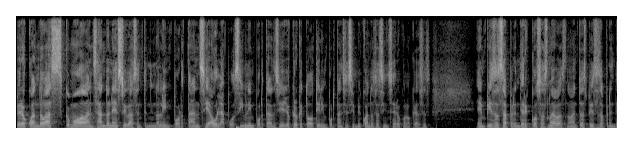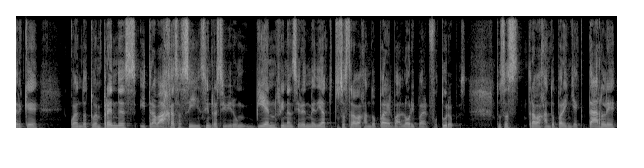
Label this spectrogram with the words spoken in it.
pero cuando vas como avanzando en esto y vas entendiendo la importancia o la posible importancia, yo creo que todo tiene importancia siempre y cuando seas sincero con lo que haces, empiezas a aprender cosas nuevas, ¿no? Entonces empiezas a aprender que cuando tú emprendes y trabajas así sin recibir un bien financiero inmediato, tú estás trabajando para el valor y para el futuro, pues. Tú estás trabajando para inyectarle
